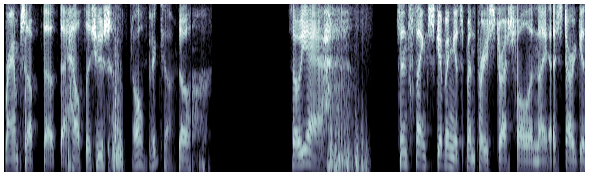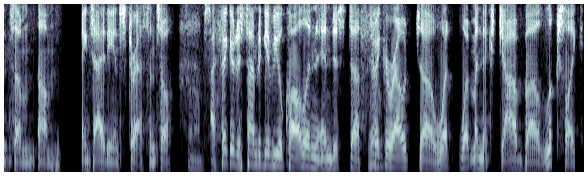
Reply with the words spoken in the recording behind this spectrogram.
ramps up the, the health issues. Oh, big time. So, so yeah, since Thanksgiving, it's been pretty stressful, and I, I started getting some um, anxiety and stress, and so oh, I figured it's time to give you a call and, and just uh, Yeah. figure out uh, what what my next job uh, looks like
